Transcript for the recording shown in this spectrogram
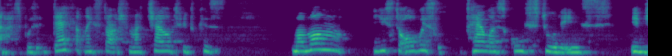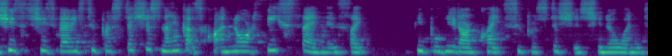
I suppose it definitely starts from my childhood because my mum used to always tell us ghost stories. And she's she's very superstitious, and I think that's quite a northeast thing. It's like people here are quite superstitious, you know, and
